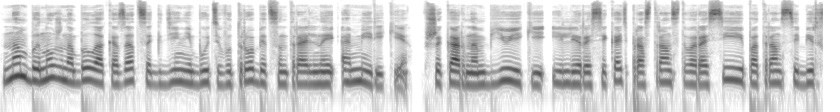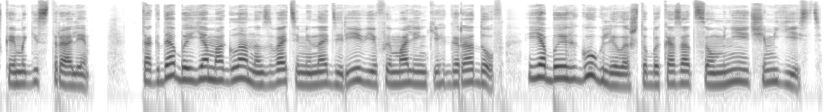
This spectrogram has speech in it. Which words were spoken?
Нам бы нужно было оказаться где-нибудь в утробе Центральной Америки, в шикарном Бьюике или рассекать пространство России по Транссибирской магистрали. Тогда бы я могла назвать имена деревьев и маленьких городов. Я бы их гуглила, чтобы казаться умнее, чем есть.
